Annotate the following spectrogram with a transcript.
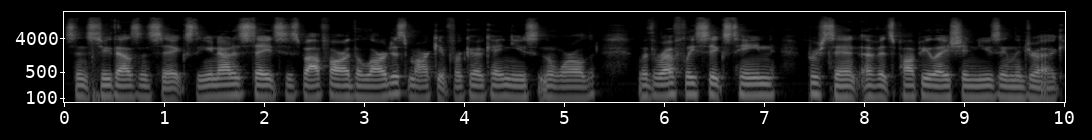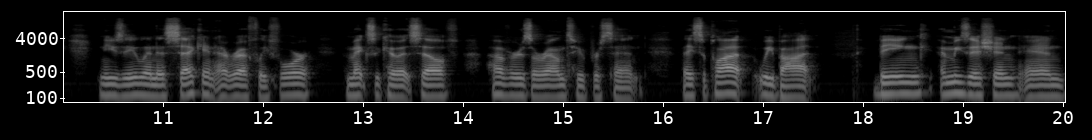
since 2006. The United States is by far the largest market for cocaine use in the world, with roughly 16% of its population using the drug. New Zealand is second at roughly 4 Mexico itself hovers around 2%. They supply it, we buy it. Being a musician, and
